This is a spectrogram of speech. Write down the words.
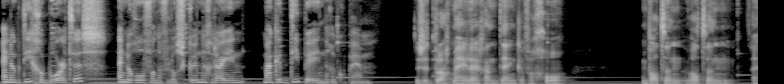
En ook die geboortes en de rol van de verloskundige daarin maken diepe indruk op hem. Dus het bracht me heel erg aan het denken van, goh, wat een, wat een uh,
